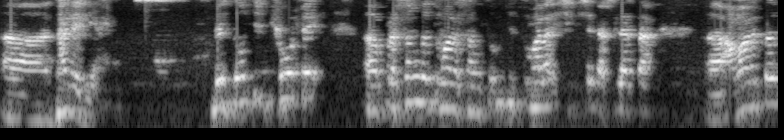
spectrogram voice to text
अं, झालेली आहे. म्हणजे दोन तीन छोटे प्रसंग तुम्हाला सांगतो. म्हणजे तुम्हाला शिक्षक असल्याचा आम्हाला तर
